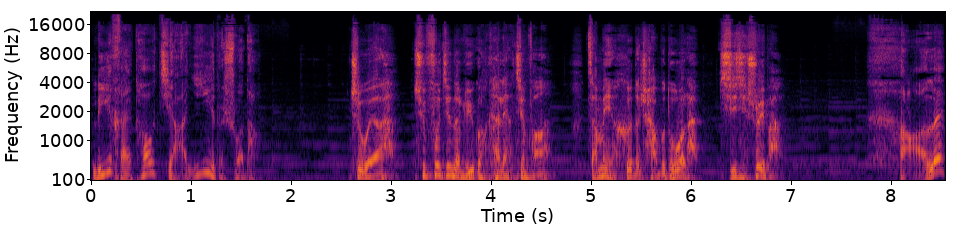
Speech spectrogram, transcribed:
李海涛假意的说道：“志伟啊，去附近的旅馆开两间房，咱们也喝的差不多了，洗洗睡吧。” 好嘞。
